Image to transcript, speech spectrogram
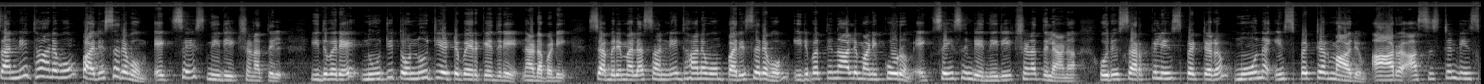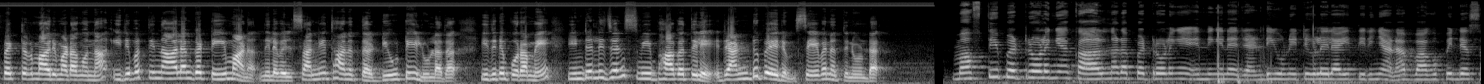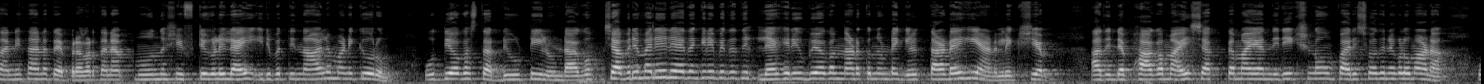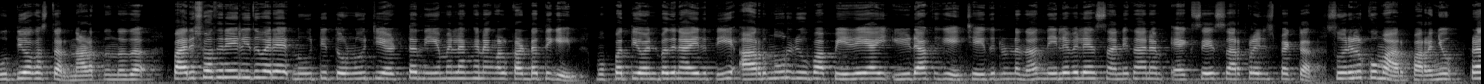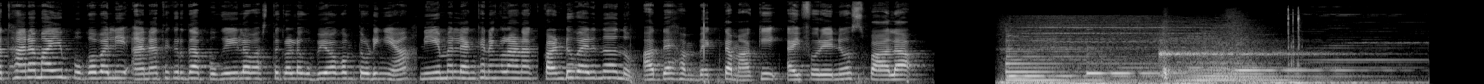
സന്നിധാനവും പരിസരവും എക്സൈസ് നിരീക്ഷണത്തിൽ. ഇതുവരെ നൂറ്റി തൊണ്ണൂറ്റിയെട്ട് പേർക്കെതിരെ നടപടി. ശബരിമല സന്നിധാനവും പരിസരവും ഇരുപത്തിനാല് മണിക്കൂറും എക്സൈസിന്റെ നിരീക്ഷണത്തിലാണ്. ഒരു സർക്കിൾ ഇൻസ്പെക്ടറും മൂന്ന് ഇൻസ്പെക്ടർമാരും ആറ് അസിസ്റ്റന്റ് ഇൻസ്പെക്ടർമാരും അടങ്ങുന്ന ഇരുപത്തിനാലംഗ ടീമാണ് നിലവിൽ സന്നിധാനത്ത് ഡ്യൂട്ടിയിലുള്ളത്. ഇതിനു പുറമെ ഇന്റലിജൻസ് വിഭാഗത്തിലെ രണ്ടുപേരും സേവനത്തിനുണ്ട്. മഫ്തി പെട്രോളിംഗ് കാൽനട പെട്രോളിംഗ് എന്നിങ്ങനെ രണ്ട് യൂണിറ്റുകളിലായി തിരിഞ്ഞാണ് വകുപ്പിന്റെ സന്നിധാനത്തെ പ്രവർത്തനം. മൂന്ന് ഷിഫ്റ്റുകളിലായി ഇരുപത്തിനാല് മണിക്കൂറും ഉദ്യോഗസ്ഥർ ഡ്യൂട്ടിയിലുണ്ടാകും. ശബരിമലയിൽ ഏതെങ്കിലും വിധത്തിൽ ലഹരി ഉപയോഗം നടക്കുന്നുണ്ടെങ്കിൽ തടയുകയാണ് ലക്ഷ്യം. അതിന്റെ ഭാഗമായി ശക്തമായ നിരീക്ഷണവും പരിശോധനകളുമാണ് ഉദ്യോഗസ്ഥർ നടത്തുന്നത്. പരിശോധനയിൽ ഇതുവരെ നൂറ്റി തൊണ്ണൂറ്റിയെട്ട് നിയമലംഘനങ്ങൾ കണ്ടെത്തുകയും മുപ്പത്തി ഒൻപതിനായിരത്തി അറുന്നൂറ് രൂപ പിഴയായി ഈടാക്കുകയും ചെയ്തിട്ടുണ്ടെന്ന് നിലവിലെ Sannidhanam excise circle inspector Sunilkumar പറഞ്ഞു. പ്രധാനമായും പുകവലി അനധികൃത പുകയില വസ്തുക്കളുടെ ഉപയോഗം തുടങ്ങിയ നിയമലംഘനങ്ങളാണ് കണ്ടുവരുന്നതെന്നും അദ്ദേഹം വ്യക്തമാക്കി. ഐഫോറിയ ന്യൂസ് പാല.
